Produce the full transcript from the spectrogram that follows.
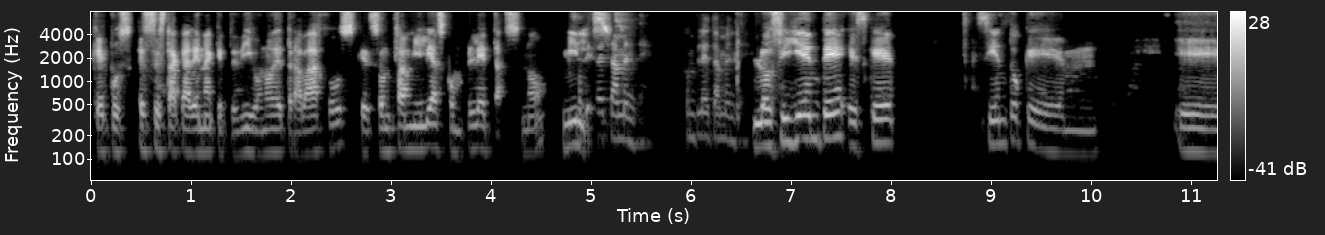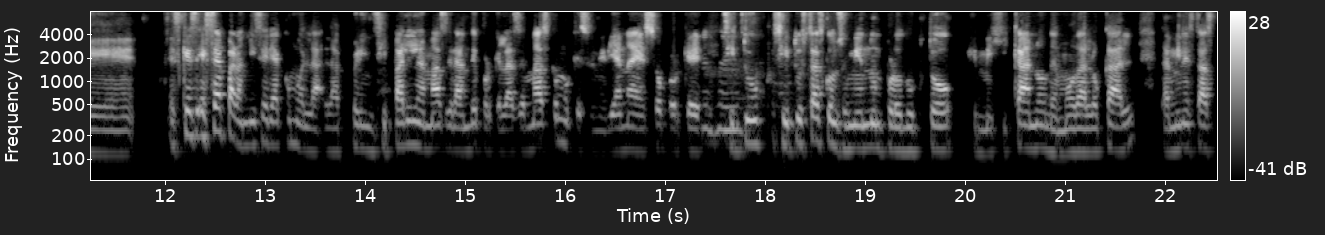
que pues es esta cadena que te digo, ¿no? De trabajos que son familias completas, ¿no? Miles. Completamente, completamente. Lo siguiente es que siento que mm, eh, es que esa para mí sería como la, principal y la más grande, porque las demás como que se unirían a eso, porque si, tú, si tú estás consumiendo un producto eh, mexicano de moda local, también estás,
